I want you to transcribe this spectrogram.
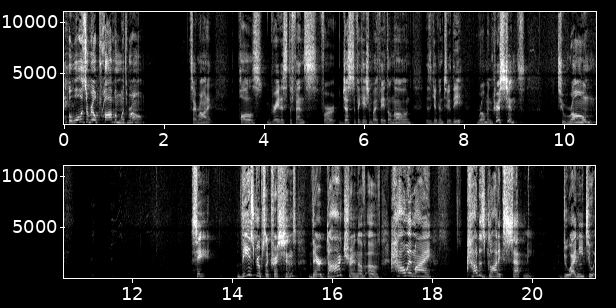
But what was the real problem with Rome? It's ironic. Paul's greatest defense for justification by faith alone is given to the Roman Christians, to Rome. See, these groups of Christians, their doctrine of, of how am I, how does God accept me? Do I need to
